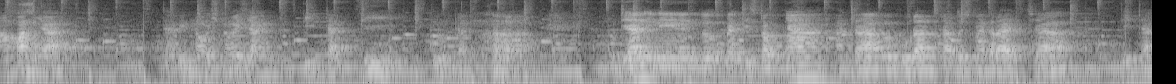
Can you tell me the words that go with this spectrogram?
aman ya. Dari noise-noise yang tidak diundang kemudian ini untuk ready stocknya ada ukuran 100 meter aja tidak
